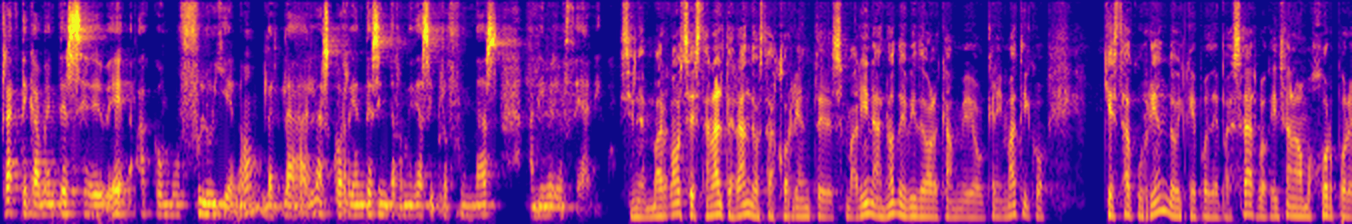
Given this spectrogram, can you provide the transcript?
prácticamente se debe a cómo fluyen ¿no? las corrientes intermedias y profundas a nivel oceánico. Sin embargo, se están alterando estas corrientes marinas ¿no? debido al cambio climático. ¿Qué está ocurriendo y qué puede pasar? Porque dicen a lo mejor por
